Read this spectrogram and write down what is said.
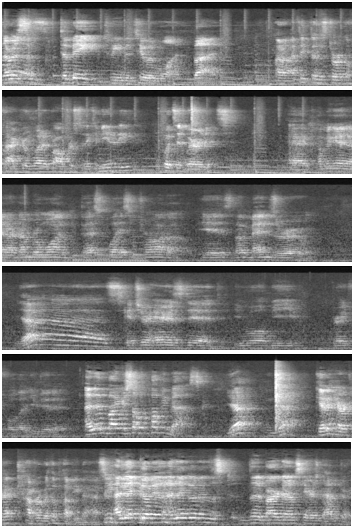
There was some debate between the two and one, but Uh, I think the historical factor of what it offers to the community puts it where it is. And coming in at our number one best place in Toronto is the men's room. Yes. Get your hairs did. You will be grateful that you did it. and then buy yourself a puppy mask, Yeah. Yeah. Get a haircut, cover with a puppy mask. and then go down and then go to the, st- the bar downstairs and have a drink.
